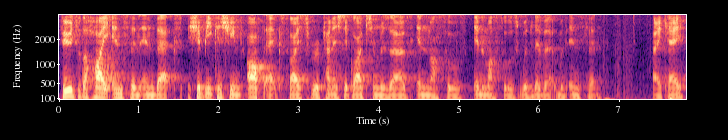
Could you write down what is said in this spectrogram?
Foods with a high insulin index should be consumed after exercise to replenish the glycogen reserves in muscles in the muscles with liver with insulin. Okay.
